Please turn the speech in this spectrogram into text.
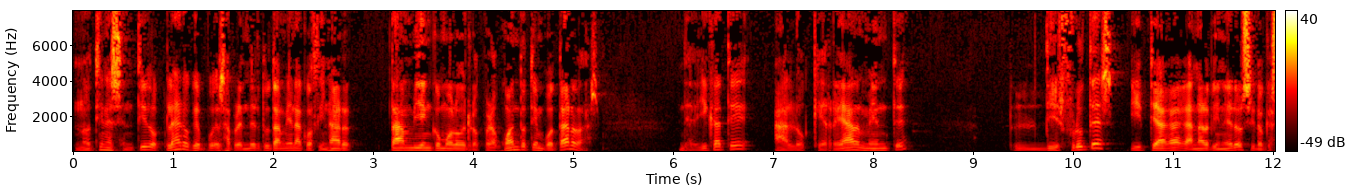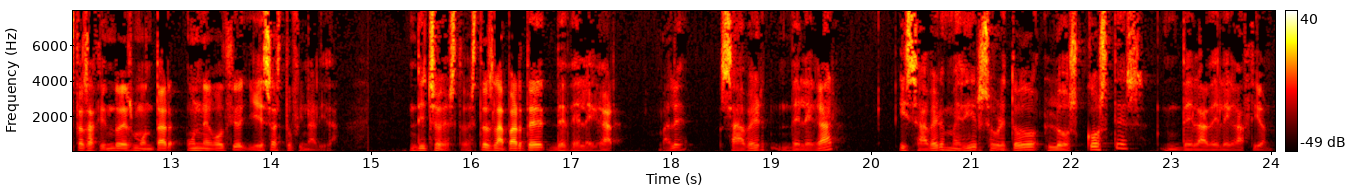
no tiene sentido, claro que puedes aprender tú también a cocinar tan bien como lo otro. Pero ¿cuánto tiempo tardas? Dedícate a lo que realmente disfrutes y te haga ganar dinero si lo que estás haciendo es montar un negocio y esa es tu finalidad. Dicho esto, esto es la parte de delegar, ¿vale? Saber delegar y saber medir sobre todo los costes de la delegación,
